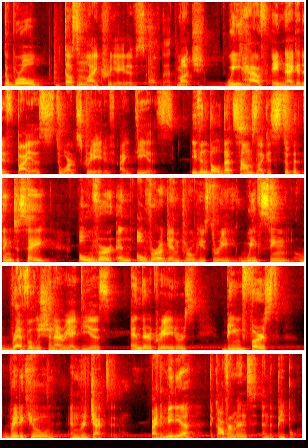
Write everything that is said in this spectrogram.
The world doesn't like creatives all that much. We have a negative bias towards creative ideas. Even though that sounds like a stupid thing to say, over and over again through history, we've seen revolutionary ideas and their creators being first ridiculed and rejected by the media, the government, and the people.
